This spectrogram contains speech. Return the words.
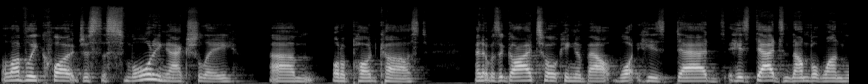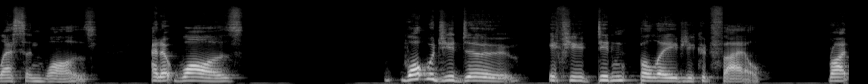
a lovely quote just this morning, actually, um, on a podcast, and it was a guy talking about what his dad, his dad's number one lesson was, and it was, what would you do if you didn't believe you could fail? Right?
